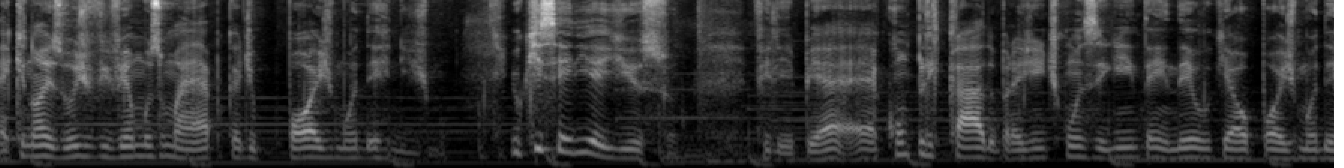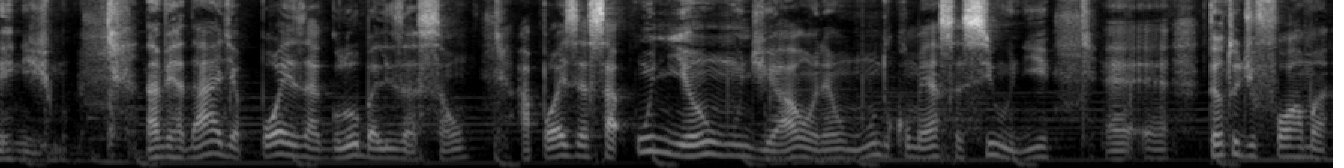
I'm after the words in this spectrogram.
é que nós hoje vivemos uma época de pós-modernismo. E o que seria isso? Felipe, é, é complicado para a gente conseguir entender o que é o pós-modernismo. Na verdade, após a globalização, após essa união mundial, né, o mundo começa a se unir, é, é, tanto de forma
